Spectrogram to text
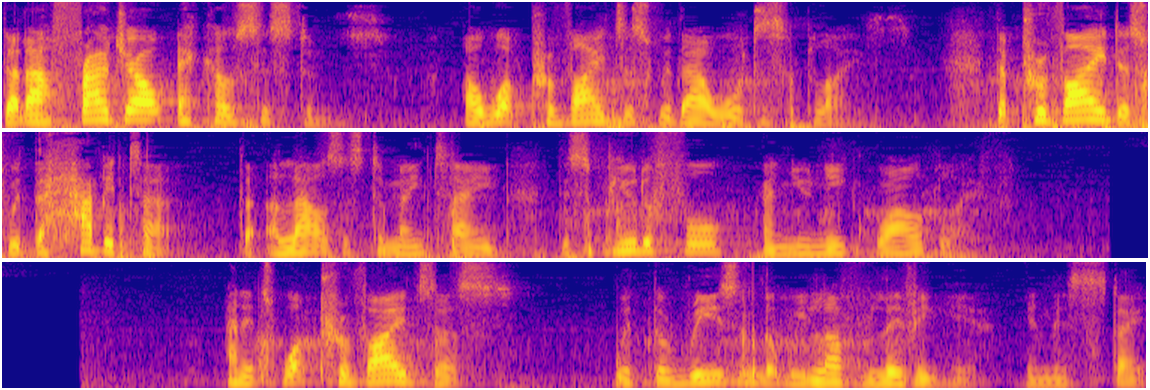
that our fragile ecosystems are what provides us with our water supplies, that provide us with the habitat that allows us to maintain this beautiful and unique wildlife. And it's what provides us with the reason that we love living here in this state.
